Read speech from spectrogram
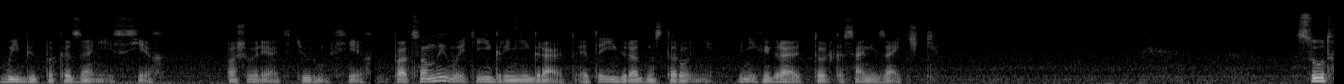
выбьют показания из всех, пошвыряют в тюрьмы всех. Пацаны в эти игры не играют, это игры односторонние, в них играют только сами зайчики. Суд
